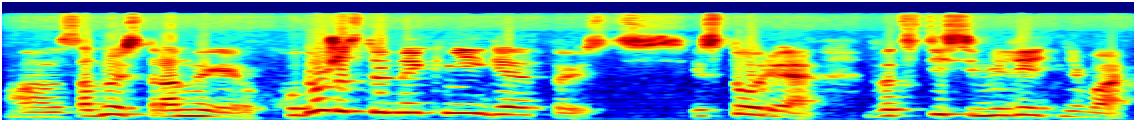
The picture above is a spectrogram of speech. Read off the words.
а, с одной стороны, художественной книги, то есть история 27-летнего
